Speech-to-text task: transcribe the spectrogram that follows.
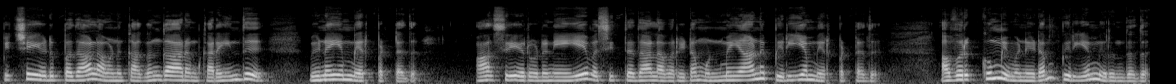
பிச்சை எடுப்பதால் அவனுக்கு அகங்காரம் கரைந்து வினயம் ஏற்பட்டது. ஆசிரியருடனேயே வசித்ததால் அவரிடம் உண்மையான பிரியம் ஏற்பட்டது. அவருக்கும் இவனிடம் பிரியம் இருந்தது.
